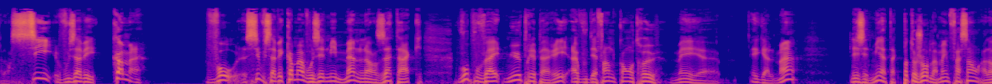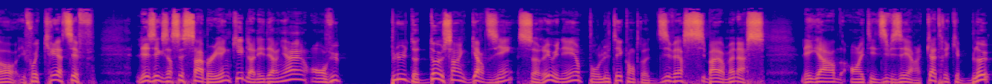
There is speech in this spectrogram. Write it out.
Alors, si vous avez comment vos, savez comment vos ennemis mènent leurs attaques, vous pouvez être mieux préparé à vous défendre contre eux. Mais euh, également, les ennemis n'attaquent pas toujours de la même façon. Alors, il faut être créatif. Les exercices Cyber Yankee de l'année dernière ont vu plus de 200 gardiens se réunir pour lutter contre diverses cybermenaces. Les gardes ont été divisés en quatre équipes bleues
